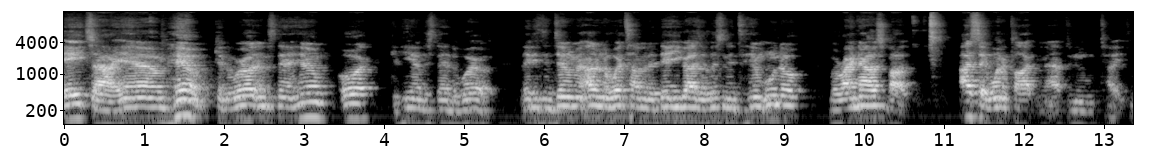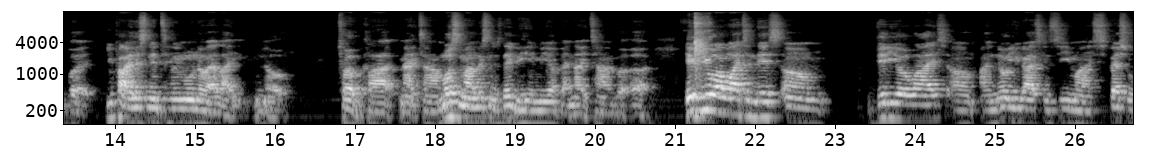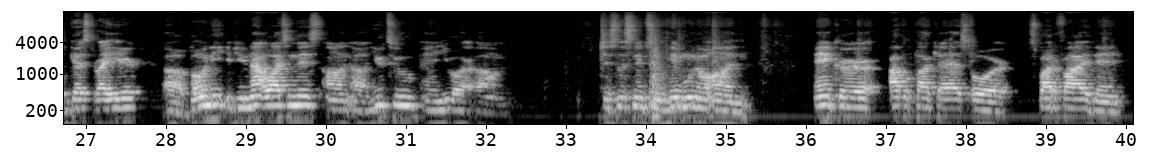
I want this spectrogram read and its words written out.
H I M him. Can the world understand him or can he understand the world? Ladies and gentlemen, I don't know what time of the day you guys are listening to him Uno, but right now it's about I say one o'clock in the afternoon type. But you probably listening to him Uno at like, you know, 12 o'clock nighttime. Most of my listeners, they be hitting me up at nighttime. But uh if you are watching this um video wise, um, I know you guys can see my special guest right here uh, Mboni. If you're not watching this on uh, YouTube and you are um, just listening to him Uno on Anchor, Apple Podcast, or Spotify, then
